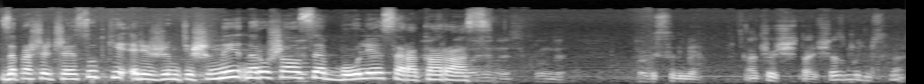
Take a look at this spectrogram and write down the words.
За прошедшие сутки режим тишины нарушался более 40 раз. А что считать? Сейчас будем стрелять.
